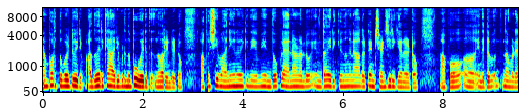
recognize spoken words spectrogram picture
ഞാൻ പുറത്ത് പോയിട്ട് വരും. അതുവരെയ്ക്ക് ആരും ഇവിടുന്ന് പോകരുത് എന്ന് പറയുന്നുണ്ട് കേട്ടോ അപ്പോൾ ശിവാനി ഇങ്ങനെ എനിക്ക് ദൈവം എന്തോ പ്ലാനാണല്ലോ എന്തായിരിക്കും എന്നിങ്ങനെ ആകെ ടെൻഷൻ അടിച്ചിരിക്കുകയാണ് കേട്ടോ അപ്പോൾ എന്നിട്ട് നമ്മുടെ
